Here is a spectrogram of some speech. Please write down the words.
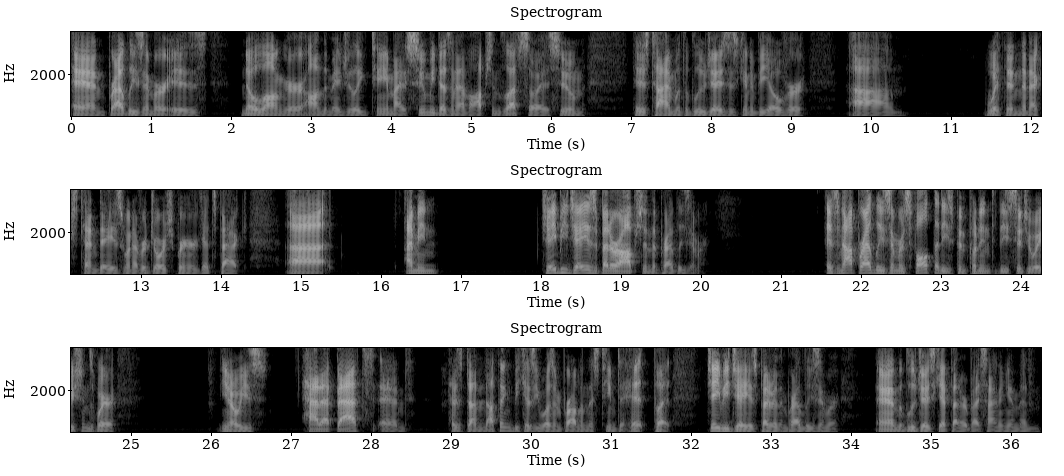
and Bradley Zimmer is no longer on the major league team. I assume he doesn't have options left, so I assume his time with the Blue Jays is going to be over um, within the next 10 days whenever George Springer gets back. Uh, I mean, JBJ is a better option than Bradley Zimmer. It's not Bradley Zimmer's fault that he's been put into these situations where, you know, he's had at bats and has done nothing because he wasn't brought on this team to hit, but JBJ is better than Bradley Zimmer, and the Blue Jays get better by signing him and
